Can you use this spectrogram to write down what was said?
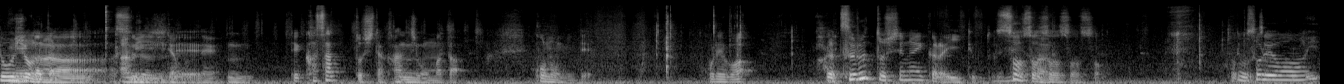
表情のある編み地だもんね、うん、でカサッとした感じもまた好みで、これは、つるっとしてないからいいってことですね。そうそうそうはいそう。そうでもそれをい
